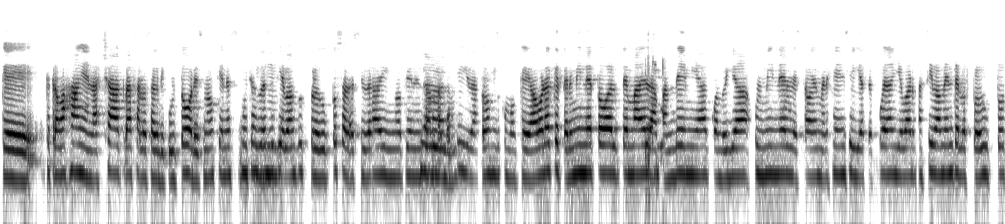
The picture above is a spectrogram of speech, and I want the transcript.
que, que trabajan en las chacras, a los agricultores, ¿no? Quienes muchas veces llevan sus productos a la ciudad y no tienen tanta acogida. Entonces, como que ahora que termine todo el tema de la pandemia, cuando ya culmine el estado de emergencia y ya se puedan llevar masivamente los productos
